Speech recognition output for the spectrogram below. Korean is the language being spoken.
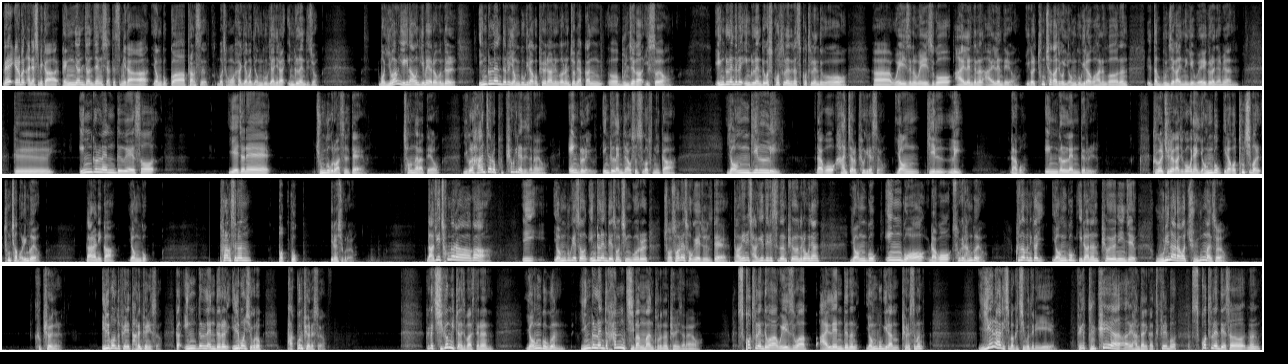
네, 여러분 안녕하십니까. 백년 전쟁 시작됐습니다. 영국과 프랑스, 뭐 정확하게 하면 영국이 아니라 잉글랜드죠. 뭐 이왕 얘기 나온 김에 여러분들 잉글랜드를 영국이라고 표현하는 거는 좀 약간 어, 문제가 있어요. 잉글랜드는 잉글랜드고 스코틀랜드는 스코틀랜드고 아, 웨일즈는 웨일즈고 아일랜드는 아일랜드예요. 이걸 퉁쳐 가지고 영국이라고 하는 거는 일단 문제가 있는 게 왜 그러냐면 그 잉글랜드에서 예전에 중국으로 왔을 때 청나라 때요. 이걸 한자로 표기를 해야 되잖아요. 잉글랜드, 잉글랜드라고 쓸 수가 없으니까 영길리라고 한자로 표기를 했어요. 영길리라고 잉글랜드를 그걸 줄여가지고 그냥 영국이라고 퉁치버, 퉁쳐버린 거예요. 나라니까 영국. 프랑스는 법국 이런 식으로요. 나중에 청나라가 이 영국에서 잉글랜드에서 온 친구를 조선에 소개해 줄 때 당연히 자기들이 쓰던 표현으로 그냥 영국 인고라고 소개를 한 거예요. 그러다 보니까 영국이라는 표현이 이제 우리나라와 중국만 써요. 그 표현을. 일본도 표현이 다른 표현이 있어요. 그러니까 잉글랜드를 일본식으로 바꾼 표현을 써요. 그러니까 지금 입장에서 봤을 때는 영국은 잉글랜드 한 지방만 부르는 표현이잖아요. 스코틀랜드와 웨일즈와 아일랜드는 영국이란 표현을 쓰면 이해는 하겠지만 그 친구들이 되게 불쾌해야 한다니까. 특히 뭐 스코틀랜드에서는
